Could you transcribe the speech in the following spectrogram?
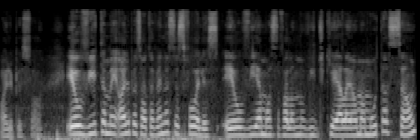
Olha, pessoal. Eu vi também... Olha, pessoal, tá vendo essas folhas? Eu vi a moça falando no vídeo que ela é uma mutação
